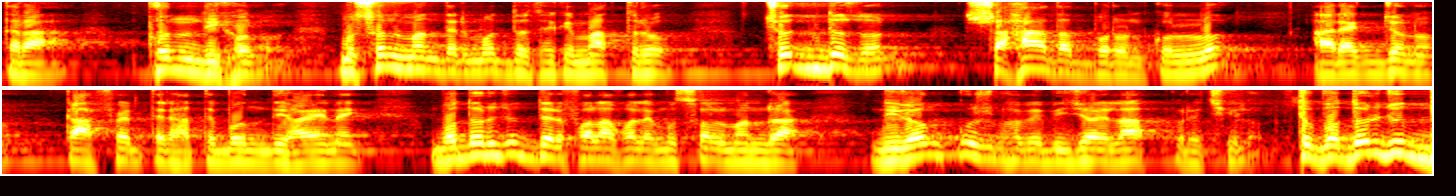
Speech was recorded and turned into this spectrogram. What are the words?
তারা বন্দী হলো। মুসলমানদের মধ্য থেকে মাত্র চোদ্দ জন শাহাদাত বরণ করল আর একজনও কাফেরদের হাতে বন্দী হয় নাই। বদর যুদ্ধের ফলাফলে মুসলমানরা নিরঙ্কুশভাবে বিজয় লাভ করেছিল। তো বদর যুদ্ধ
